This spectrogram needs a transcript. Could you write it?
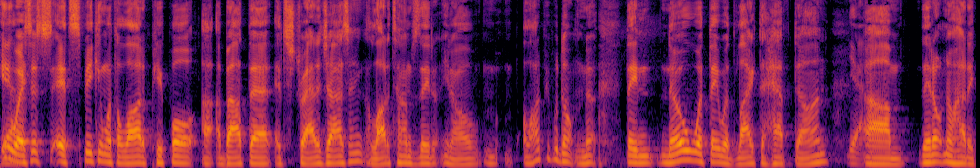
anyways, it's it's speaking with a lot of people uh, about that. It's strategizing. A lot of times they, don't, you know, a lot of people don't know. They know what they would like to have done. Yeah. Um, they don't know how to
